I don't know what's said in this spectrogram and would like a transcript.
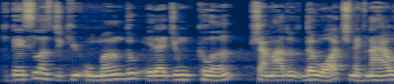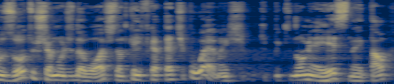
Que tem esse lance de que o Mando, ele é de um clã chamado The Watch, né? Que na real os outros chamam de The Watch, tanto que ele fica até tipo, ué, mas que nome é esse, né? E tal.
